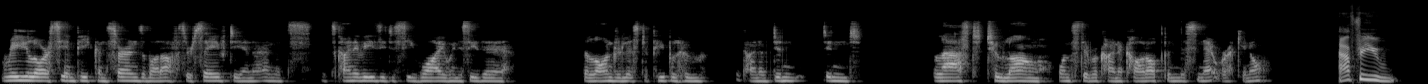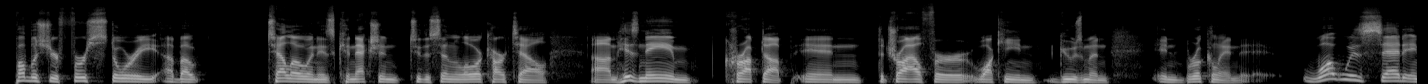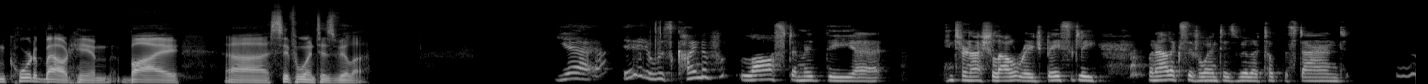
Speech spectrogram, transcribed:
real RCMP concerns about officer safety, and, and it's it's kind of easy to see why when you see the the laundry list of people who kind of didn't didn't last too long once they were kind of caught up in this network, you know. After you published your first story about Tello and his connection to the Sinaloa cartel, um, his name cropped up in the trial for Joaquin Guzman in Brooklyn. What was said in court about him by uh, Cifuentes Villa? Yeah, it, was kind of lost amid the uh, international outrage. Basically, when Alex Cifuentes Villa took the stand,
